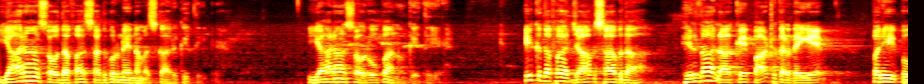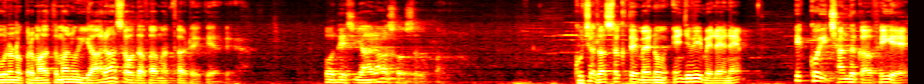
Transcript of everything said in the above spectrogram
1100 ਦਫਾ ਸਤਿਗੁਰ ਨੇ ਨਮਸਕਾਰ ਕੀਤੀ ਹੈ 1100 ਰੂਪਾਂ ਨੂੰ ਕੀਤੀ ਹੈ ਇੱਕ ਦਫਾ ਜਾਪ ਸਾਹਿਬ ਦਾ ਹਿਰਦਾ ਲਾ ਕੇ ਪਾਠ ਕਰ ਦਈਏ ਪਰਿਪੂਰਨ ਪ੍ਰਮਾਤਮਾ ਨੂੰ 1100 ਦਫਾ ਮੱਥਾ ਟੇਕਿਆ ਗਿਆ। ਉਹਦੇ 'ਚ 1100 ਸਰੂਪਾਂ। ਕੁਝ ਰਸਕ ਤੇ ਮੈਨੂੰ ਇੰਜ ਵੀ ਮਿਲੇ ਨੇ, ਇੱਕੋ ਹੀ ਛੰਦ ਕਾਫੀ ਹੈ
